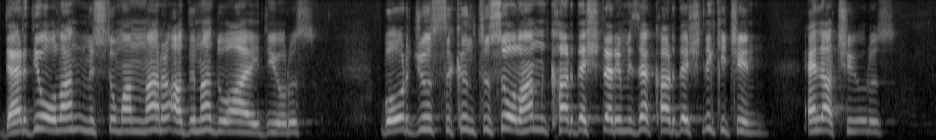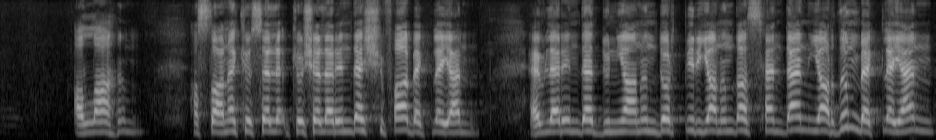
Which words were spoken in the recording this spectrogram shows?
derdi olan Müslümanlar adına dua ediyoruz. Borcu, sıkıntısı olan kardeşlerimize kardeşlik için el açıyoruz. Allah'ım hastane köşelerinde şifa bekleyen, evlerinde dünyanın dört bir yanında senden yardım bekleyen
